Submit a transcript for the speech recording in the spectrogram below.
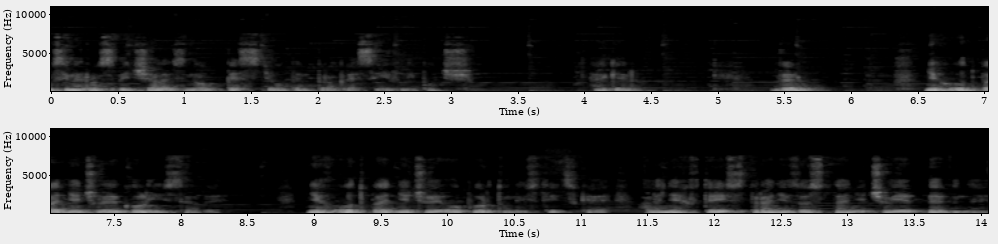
Musíme rozbiť železnou pesťou ten progresívny puč. Heger. Veru. Nech odpadne, čo je kolísavé nech odpadne, čo je oportunistické, ale nech v tej strane zostane, čo je pevné,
